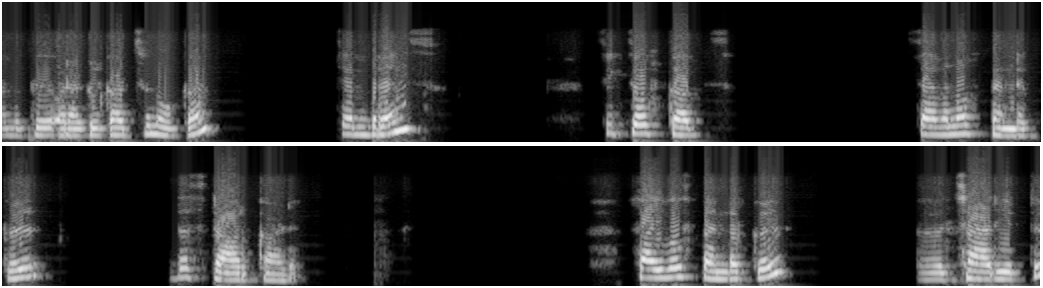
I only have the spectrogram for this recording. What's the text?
നമുക്ക് ഒരാക്കിൾ കാർഡ്സ് നോക്കാം. Temperance six of cups seven of pentacle the star card five of pentacle chariot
